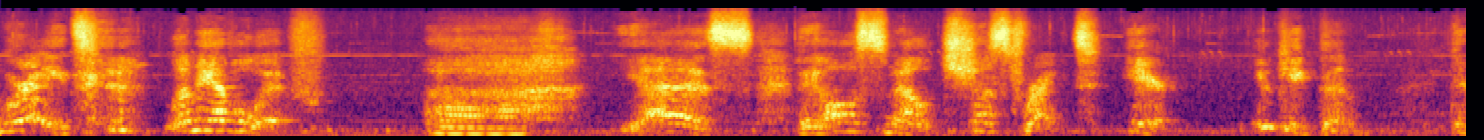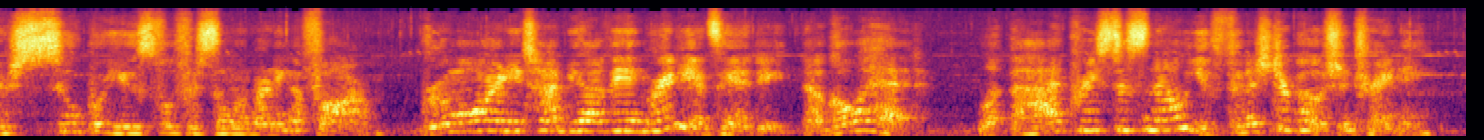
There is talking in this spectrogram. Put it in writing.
Great! Let me have a whiff. Ah, yes, they all smell just right. Here, you keep them. They're super useful for someone running a farm. Brew more anytime you have the ingredients handy. Now go ahead. Let the High Priestess know you've finished your potion training.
